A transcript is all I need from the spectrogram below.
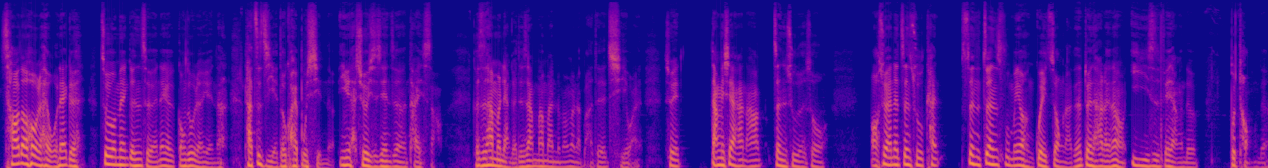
超到后来，我那个最后面跟随的那个工作人员呢，他自己也都快不行了，因为休息时间真的太少。可是他们两个就这样慢慢的、慢慢的把这个骑完。所以当下他拿到证书的时候，哦，虽然那证书看甚至证书没有很贵重啦，但是对他的那种意义是非常的不同的。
